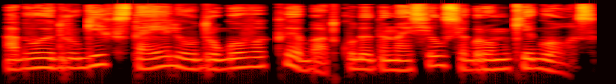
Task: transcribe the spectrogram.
а двое других стояли у другого кэба, откуда доносился громкий голос.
